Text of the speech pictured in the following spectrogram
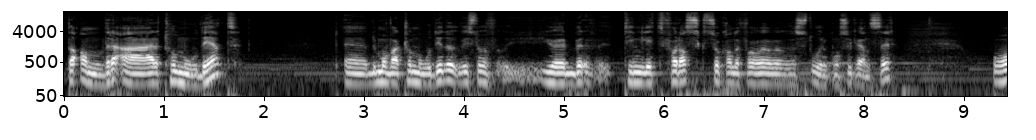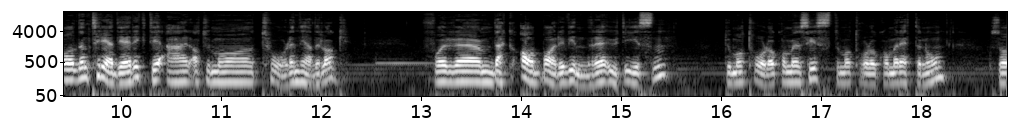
Det andre er tålmodighet. Du må være tålmodig. Hvis du gjør ting litt for raskt, så kan det få store konsekvenser. Og den tredje, Erik, det er at du må tåle nederlag. For det er ikke bare vinnere ute i isen. Du må tåle å komme sist, du må tåle å komme etter noen. Så,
